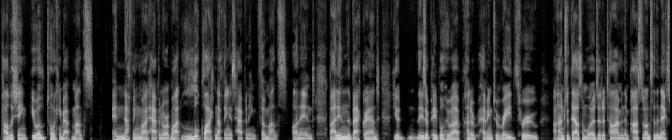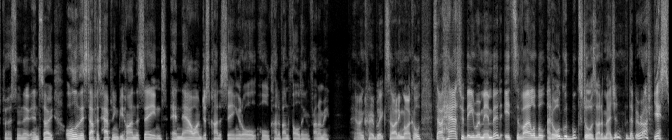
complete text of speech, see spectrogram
Publishing, you are talking about months and nothing might happen, or it might look like nothing is happening for months on end. But in the background, you're these are people who are kind of having to read through 100,000 words at a time and then pass it on to the next person. And, and so all of this stuff is happening behind the scenes. And now I'm just kind of seeing it all, all kind of unfolding in front of me. How incredibly exciting, Michael. So, How to Be Remembered, it's available at all good bookstores, I'd imagine. Would that be right? Yes.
